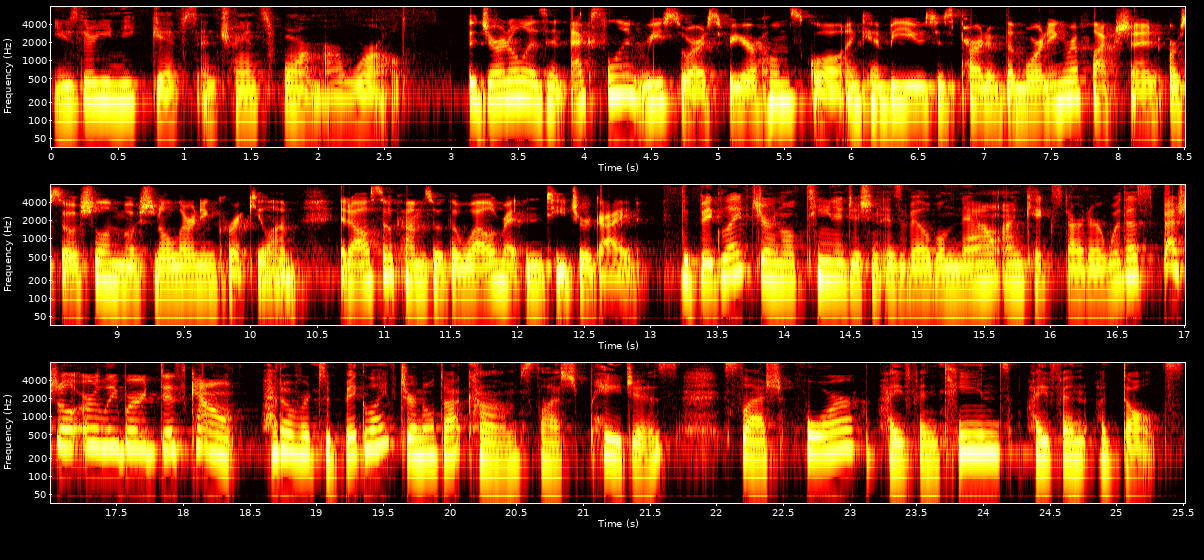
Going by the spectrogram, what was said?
use their unique gifts, and transform our world. The journal is an excellent resource for your homeschool and can be used as part of the morning reflection or social emotional learning curriculum. It also comes with a well written teacher guide. The Big Life Journal Teen Edition is available now on Kickstarter with a special early bird discount. Head over to biglifejournal.com slash pages slash for hyphen teens hyphen adults.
